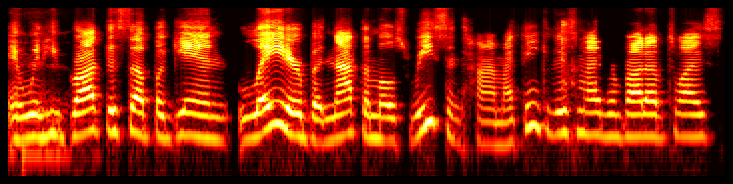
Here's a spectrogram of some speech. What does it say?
And when he brought this up again later, but not the most recent time, I think this might have been brought up twice,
